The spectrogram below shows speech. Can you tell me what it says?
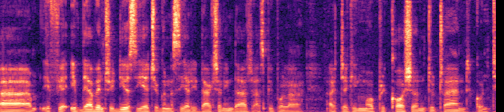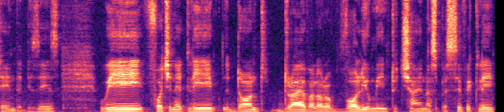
Um, if, if they haven't reduced yet, you're going to see a reduction in that as people are, are taking more precaution to try and contain the disease. We fortunately don't drive a lot of volume into China specifically,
